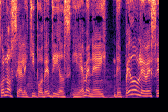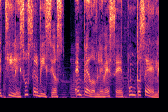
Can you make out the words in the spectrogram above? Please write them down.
Conoce al equipo de Deals y MA de PwC Chile y sus servicios en pwc.cl.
